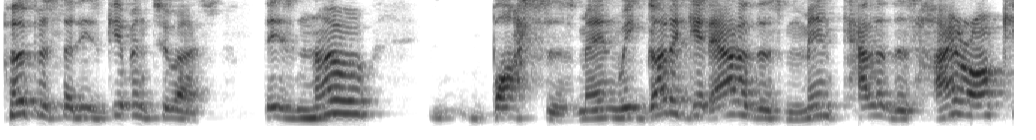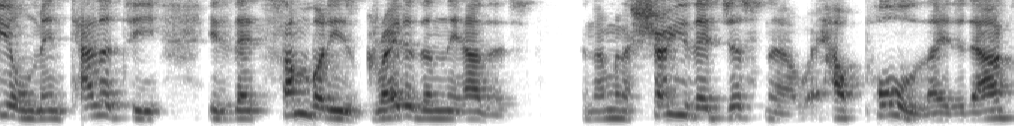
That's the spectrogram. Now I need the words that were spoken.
purpose that He's given to us. There's no bosses, man. We got to get out of this mentality, this hierarchical mentality, is that somebody is greater than the others. And I'm going to show you that just now, how Paul laid it out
